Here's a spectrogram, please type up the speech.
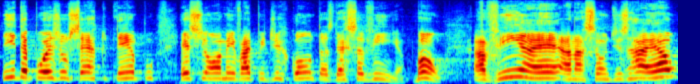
e depois de um certo tempo, esse homem vai pedir contas dessa vinha. Bom, a vinha é a nação de Israel,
